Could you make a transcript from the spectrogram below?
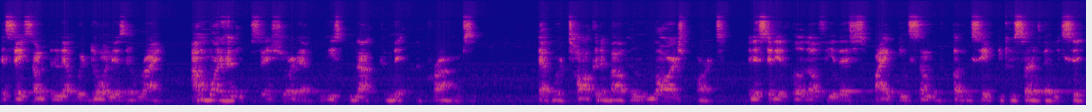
and say something that we're doing isn't right. I'm 100% sure that police do not commit the crimes that we're talking about in large parts in the city of Philadelphia that's spiking some of the public safety concerns that we see.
